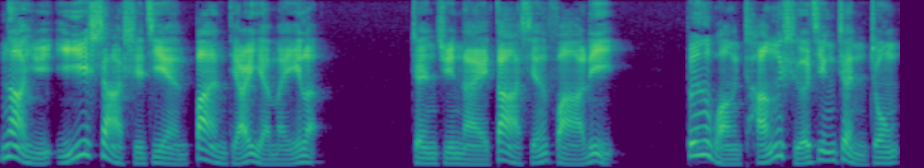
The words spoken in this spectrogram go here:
那雨一霎时间，半点也没了。真君乃大显法力，奔往长蛇精阵中，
